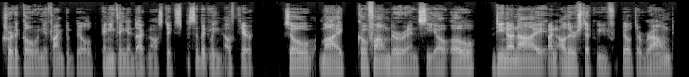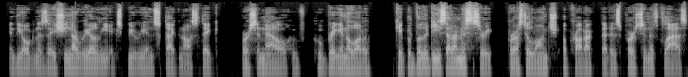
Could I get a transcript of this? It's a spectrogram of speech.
critical when you're trying to build anything in diagnostics, specifically in healthcare. So my co-founder and COO, Dena and I and others that we've built around in the organization are really experienced diagnostic personnel who, who bring in a lot of capabilities that are necessary for us to launch a product that is first in its class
